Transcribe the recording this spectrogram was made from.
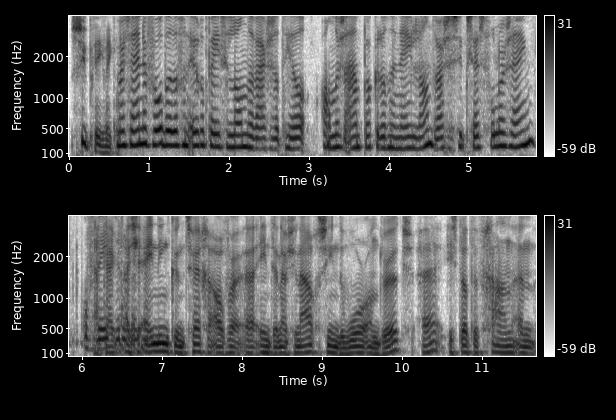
super ingewikkeld. Maar zijn er voorbeelden van Europese landen waar ze dat heel anders aanpakken dan in Nederland, waar ze succesvoller zijn? Of ja, weten kijk, we als je één ding kunt zeggen over uh, internationaal gezien de war on drugs, uh, is dat het gaan een,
